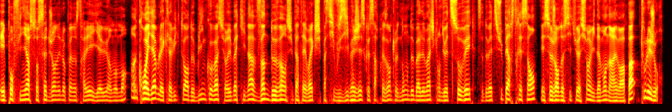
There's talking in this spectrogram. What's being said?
Et pour finir sur cette journée de l'Open Australie, il y a eu un moment incroyable avec la victoire de Blinkova sur Ibakina, 22-20 au Super Tiebreak. Je ne sais pas si vous imaginez ce que ça représente, le nombre de balles de match qui ont dû être sauvées. Ça devait être super stressant. Et ce genre de situation, évidemment, n'arrivera pas tous les jours.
